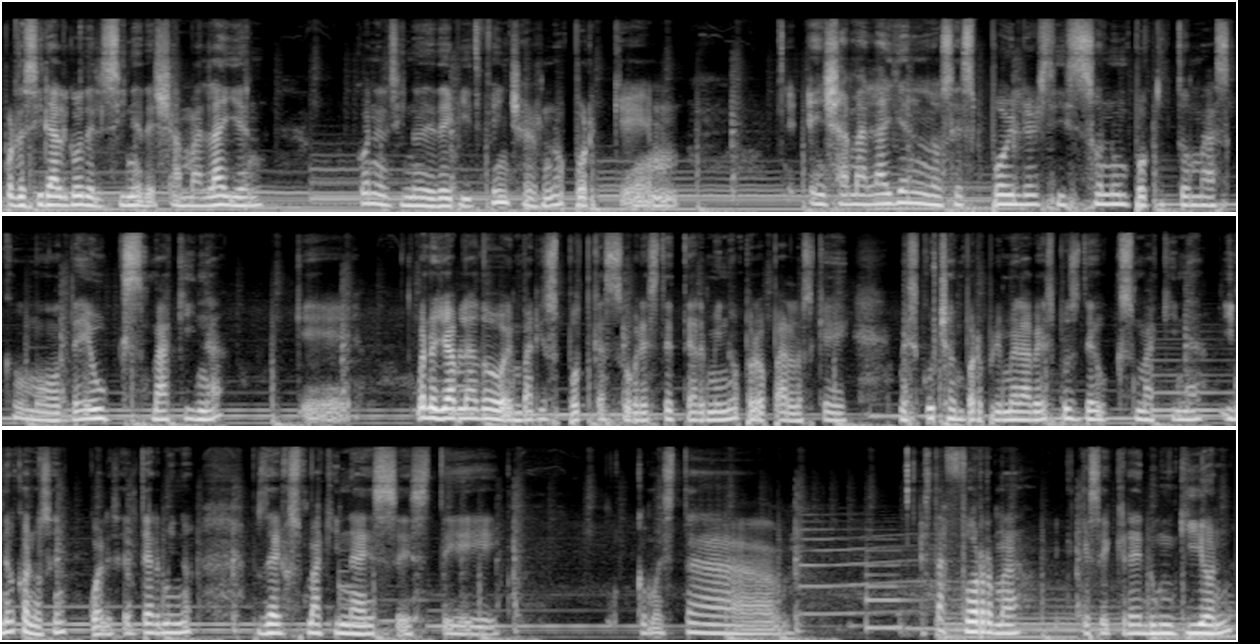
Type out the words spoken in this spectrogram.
por decir algo del cine de Shyamalan, con el cine de David Fincher, ¿no? Porque mm, en Shamalayan los spoilers sí son un poquito más como Deux Máquina, bueno, yo he hablado en varios podcasts sobre este término, pero para los que me escuchan por primera vez, pues Deux Máquina y no conocen cuál es el término, pues Deux Máquina es este como esta esta forma que se crea en un guion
